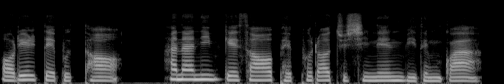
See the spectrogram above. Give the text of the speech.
어릴 때부터 하나님께서 베풀어 주시는 믿음과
